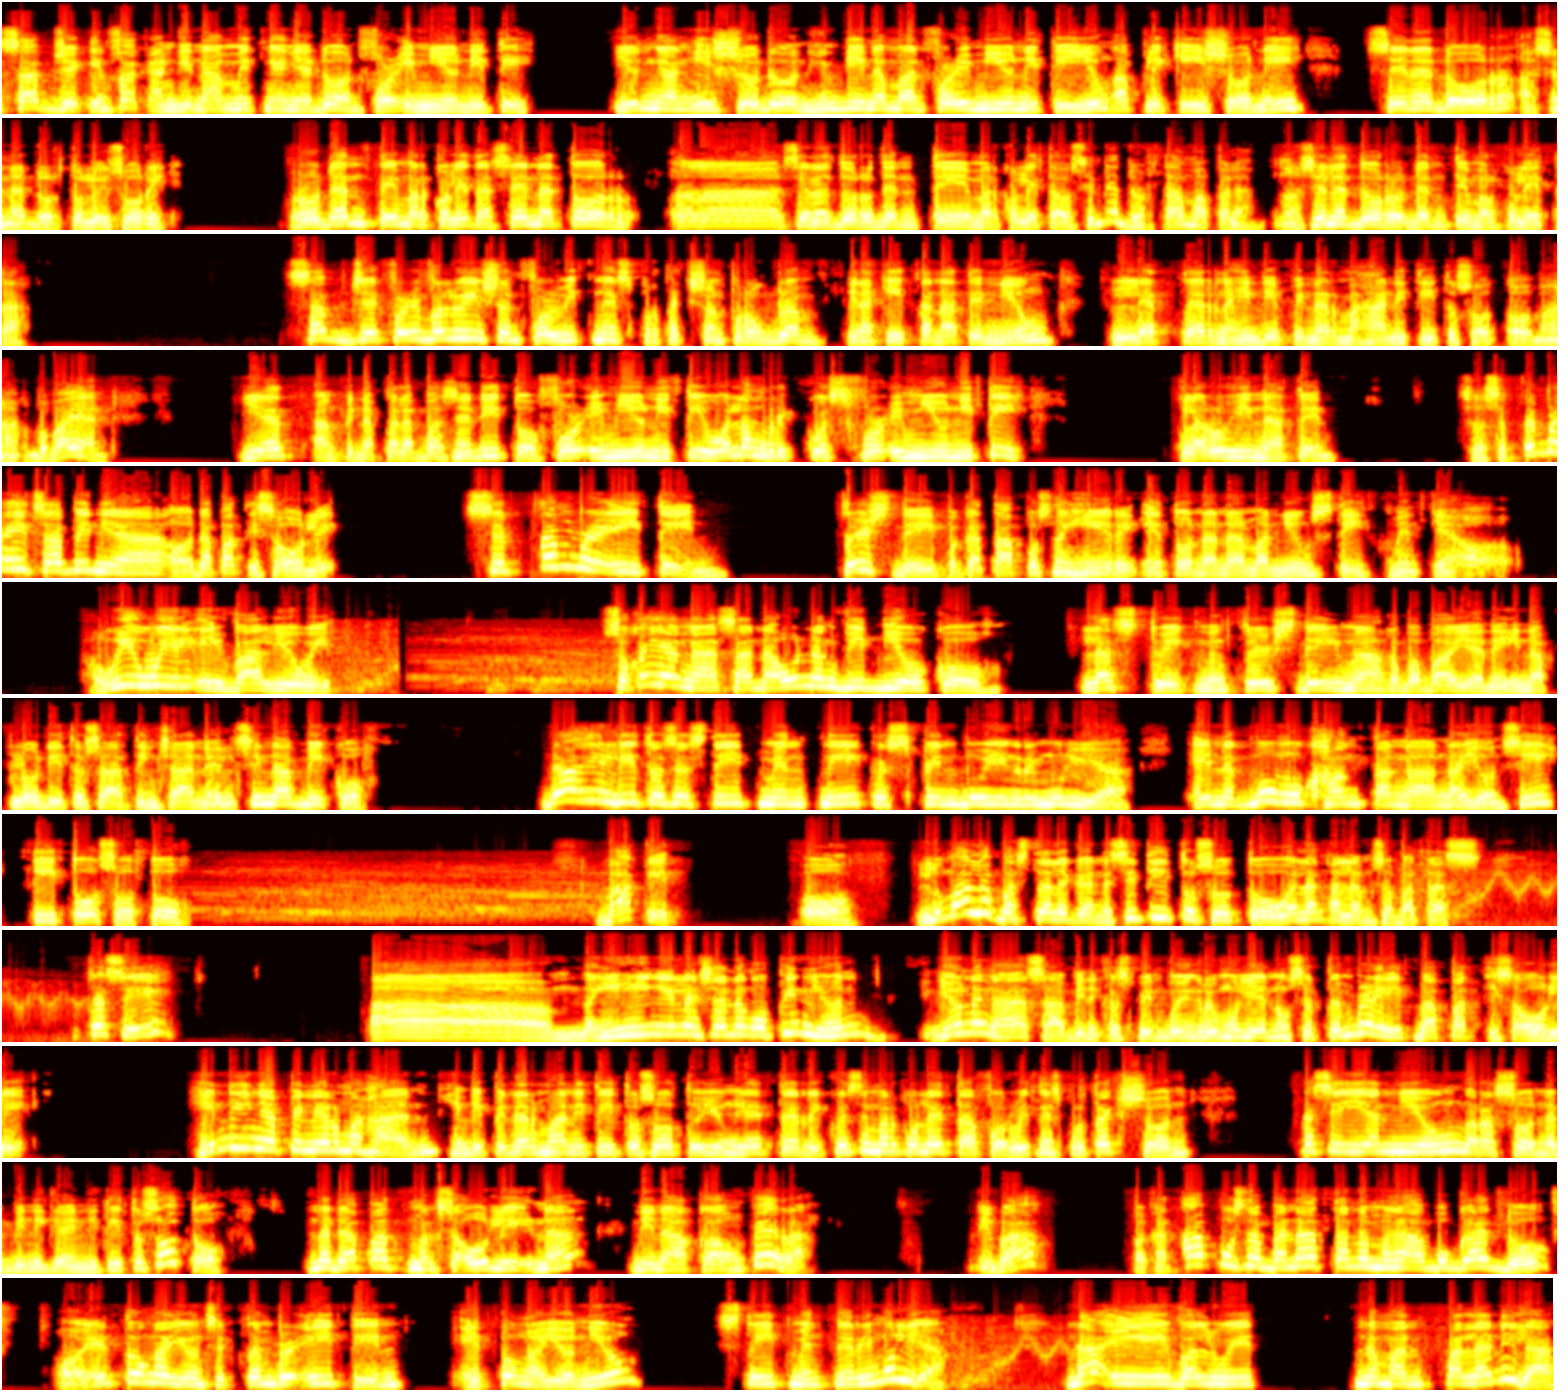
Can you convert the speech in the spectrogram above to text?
subject. In fact, ang ginamit nga niya doon for immunity. Yun nga ang issue doon. Hindi naman for immunity yung application ni Senador, ah, Senador tuloy, sorry. Rodante Marcoleta, Senator, ah, Senador Rodante Marcoleta, o Senador, tama pala. No, Senador Rodante Marcoleta. Subject for evaluation for witness protection program. Pinakita natin yung letter na hindi pinarmahan ni Tito Soto, mga kababayan. Yet, ang pinapalabas niya dito, for immunity. Walang request for immunity. Klaruhin natin. So, September 8, sabi niya, oh, dapat isauli. September 18, Thursday, pagkatapos ng hearing, ito na naman yung statement niya. Oh, we will evaluate. So, kaya nga, sa naunang video ko, last week, ng Thursday, mga kababayan, na in-upload dito sa ating channel, sinabi ko, dahil dito sa statement ni Crispin Boying Rimulya, eh nagmumukhang tanga ngayon si Tito Soto. Bakit? Oh, lumalabas talaga na si Tito Soto walang alam sa batas. Kasi, um, nangihingi lang siya ng opinion. Yun na nga, sabi ni Crispin Boying Rimulya nung September 8, dapat isauli. Hindi niya pinirmahan, hindi pinirmahan ni Tito Soto yung letter request ni Marcoleta for witness protection kasi yan yung rason na binigay ni Tito Soto na dapat magsauli ng ninakawang pera. Di ba? Pagkatapos na banata ng mga abogado, o ito ngayon, September 18, ito ngayon yung statement ni Rimulya na i-evaluate naman pala nila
